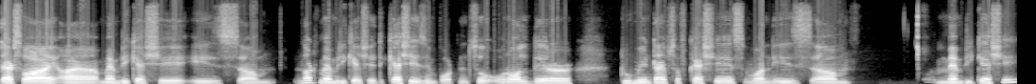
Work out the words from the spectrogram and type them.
that's why uh, memory cache is um, not memory cache. The cache is important. So overall, there are two main types of caches. One is um, memory cache,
